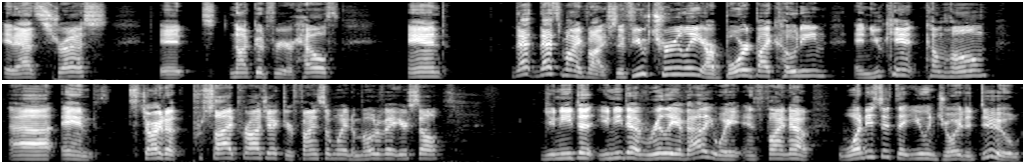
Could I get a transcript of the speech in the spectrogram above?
it adds stress. It's not good for your health. And that that's my advice. If you truly are bored by coding and you can't come home uh, and start a side project or find some way to motivate yourself, you need to you need to really evaluate and find out what is it that you enjoy to do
